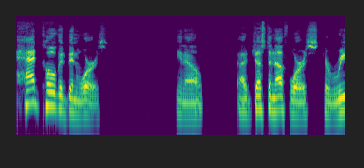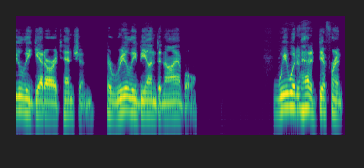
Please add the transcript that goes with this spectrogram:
had covid been worse you know uh, just enough worse to really get our attention to really be undeniable we would have had a different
